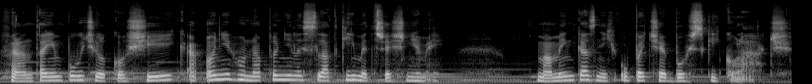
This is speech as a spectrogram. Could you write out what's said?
Franta jim půjčil košík a oni ho naplnili sladkými třešněmi. Maminka z nich upeče božský koláč.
